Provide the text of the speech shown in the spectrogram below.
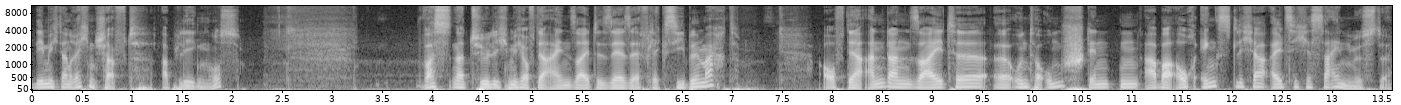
dem ich dann Rechenschaft ablegen muss. Was natürlich mich auf der einen Seite sehr, sehr flexibel macht. Auf der anderen Seite äh, unter Umständen aber auch ängstlicher, als ich es sein müsste.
